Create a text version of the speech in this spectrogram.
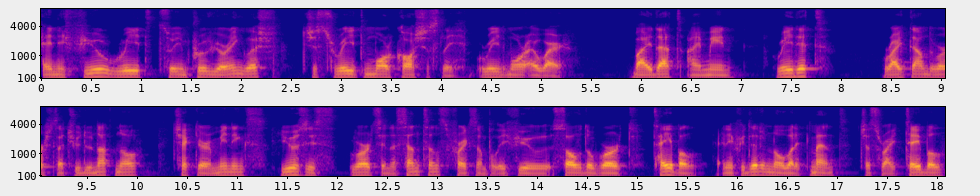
And if you read to improve your English, just read more cautiously, read more aware. By that I mean read it, write down the words that you do not know, check their meanings, use these words in a sentence. For example, if you saw the word table and if you didn't know what it meant, just write table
